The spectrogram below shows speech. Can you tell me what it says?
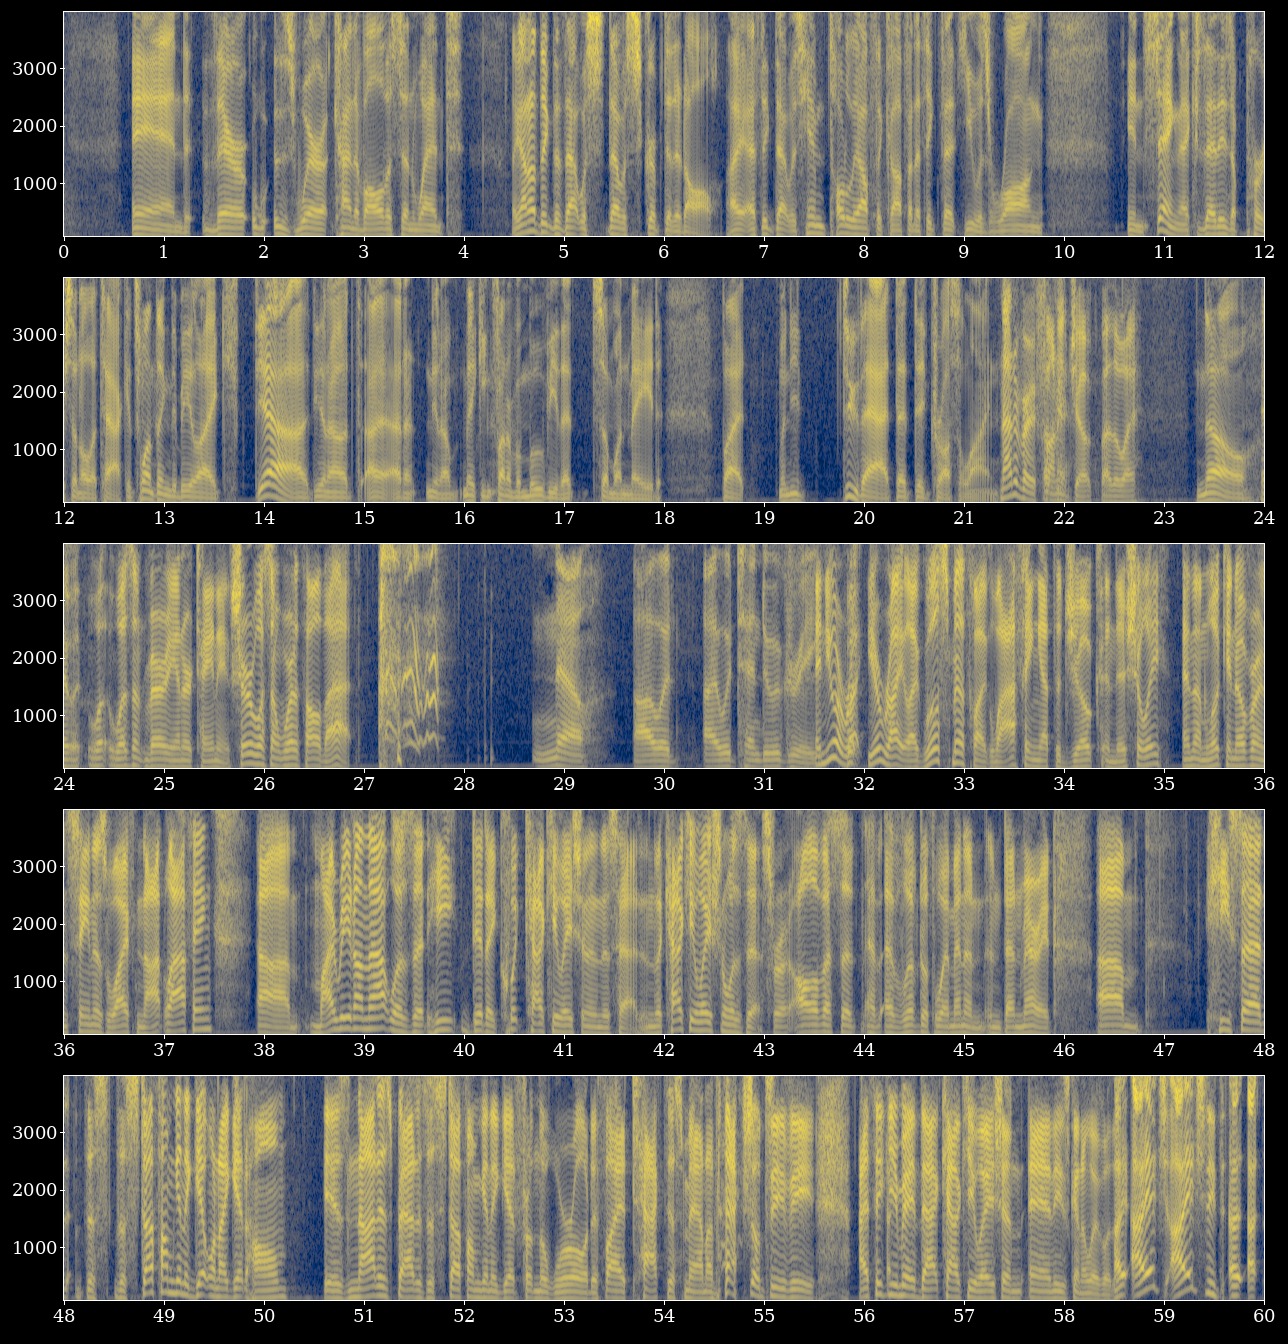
and there is where it kind of all of a sudden went. Like I don't think that that was that was scripted at all. I, I think that was him totally off the cuff, and I think that he was wrong in saying that because that is a personal attack. It's one thing to be like, yeah, you know, I, I don't, you know, making fun of a movie that someone made, but when you do that, that did cross a line. Not a very funny Okay. joke, by the way. No, It w- wasn't very entertaining. Sure, wasn't worth all that. no. I would I would tend to agree. And you're right. You're right. Like Will Smith, like laughing at the joke initially, and then looking over and seeing his wife not laughing. Um, my read on that was that he did a quick calculation in his head, and the calculation was this: for all of us that have, have lived with women and, and been married, um, he said the the stuff I'm going to get when I get home is not as bad as the stuff I'm going to get from the world if I attack this man on national TV. I think he made that calculation, and he's going to live with it. I, I actually, I actually, I,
